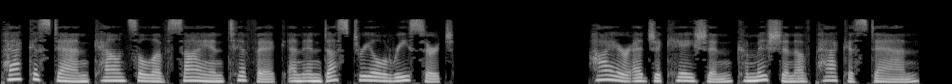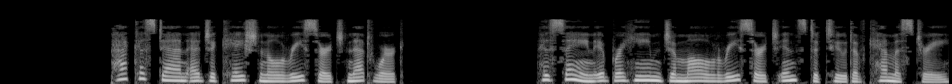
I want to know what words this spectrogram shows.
Pakistan Council of Scientific and Industrial Research Higher Education Commission of Pakistan Pakistan Educational Research Network Hussain Ebrahim Jamal Research Institute of Chemistry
